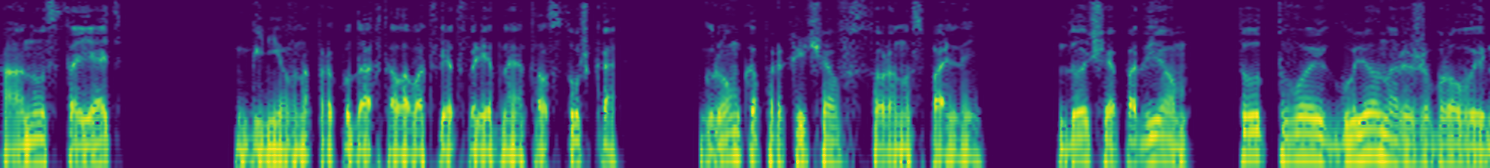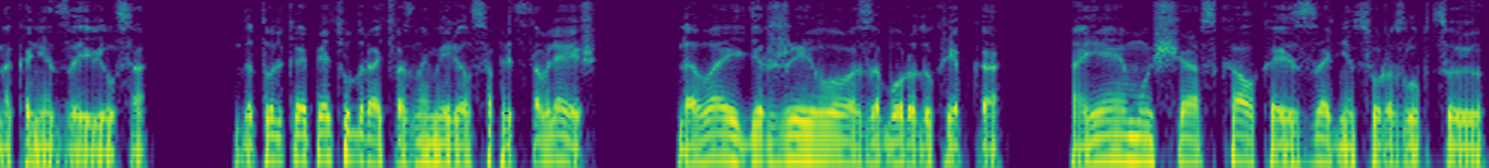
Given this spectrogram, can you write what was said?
А ну, стоять! Гневно прокудахтала в ответ вредная толстушка, громко прокричав в сторону спальной. «Доча, подъем! Тут твой гулена рыжебровый наконец заявился. Да только опять удрать вознамерился, представляешь? Давай, держи его за бороду крепко, а я ему ща скалкой задницу разлупцую,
